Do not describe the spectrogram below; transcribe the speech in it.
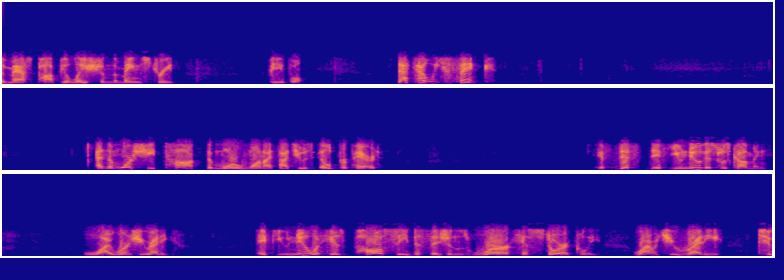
the mass population, the Main Street people, that's how we think. And the more she talked, the more one I thought she was ill prepared. If this if you knew this was coming, why weren't you ready? If you knew what his policy decisions were historically, why weren't you ready to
